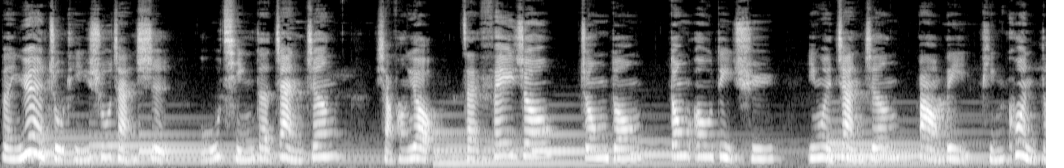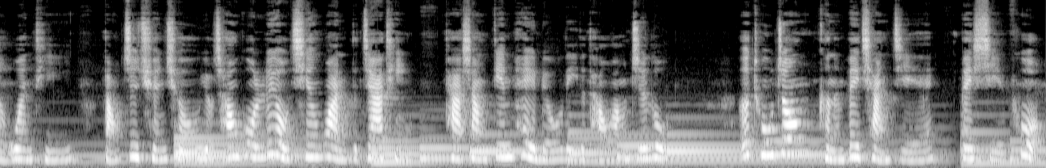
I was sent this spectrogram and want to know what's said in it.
本月主题书展是《无情的战争》，小朋友在非洲、中东。东欧地区因为战争、暴力、贫困等问题，导致全球有超过六千万的家庭踏上颠沛流离的逃亡之路，而途中可能被抢劫、被胁迫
